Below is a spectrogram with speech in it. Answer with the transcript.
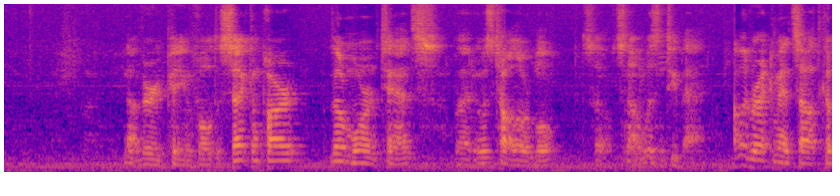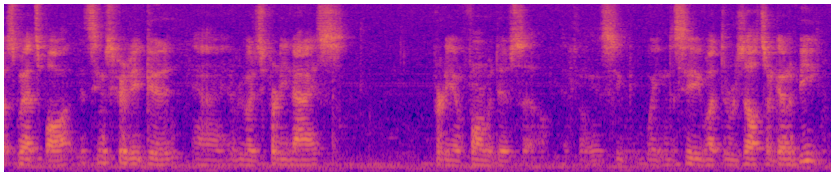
not very painful. The second part, a little more intense, but it was tolerable, so it's not, it wasn't too bad. I would recommend South Coast Med Spa. It seems pretty good. Uh, everybody's pretty nice, pretty informative, so definitely see, waiting to see what the results are going to be.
